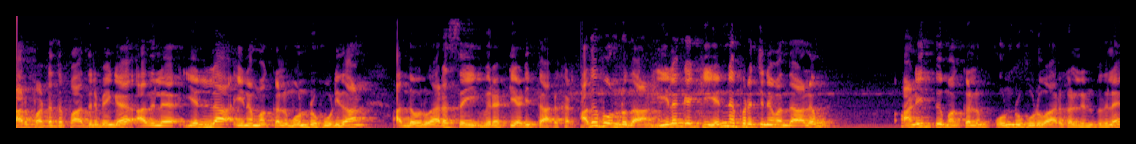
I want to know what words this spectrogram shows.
ஆர்ப்பாட்டத்தை பார்த்துருப்பீங்க. அதில் எல்லா இன மக்களும் ஒன்று கூடி தான் அந்த ஒரு அரசை விரட்டி அடித்தார்கள். அதுபோன்றுதான் இலங்கைக்கு என்ன பிரச்சனை வந்தாலும் அனைத்து மக்களும் ஒன்று கூடுவார்கள் என்பதில்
